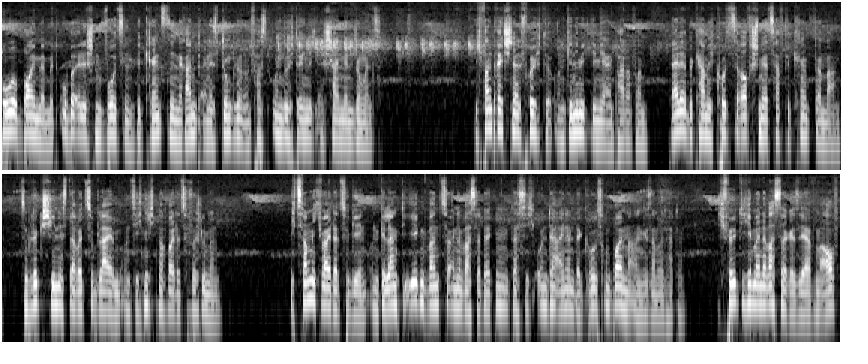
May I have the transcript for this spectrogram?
Hohe Bäume mit oberirdischen Wurzeln begrenzten den Rand eines dunklen und fast undurchdringlich erscheinenden Dschungels. Ich fand recht schnell Früchte und genehmigte mir ein paar davon. Leider bekam ich kurz darauf schmerzhafte Krämpfe im Magen. Zum Glück schien es dabei zu bleiben und sich nicht noch weiter zu verschlimmern. Ich zwang mich weiterzugehen und gelangte irgendwann zu einem Wasserbecken, das sich unter einem der größeren Bäume angesammelt hatte. Ich füllte hier meine Wasserreserven auf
